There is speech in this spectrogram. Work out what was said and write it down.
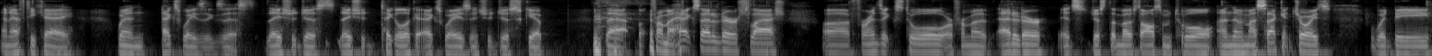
and FTK when X-Ways exists. They should just they should take a look at X-Ways and should just skip that. but from a hex editor slash uh, forensics tool or from an editor, it's just the most awesome tool. And then my second choice would be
